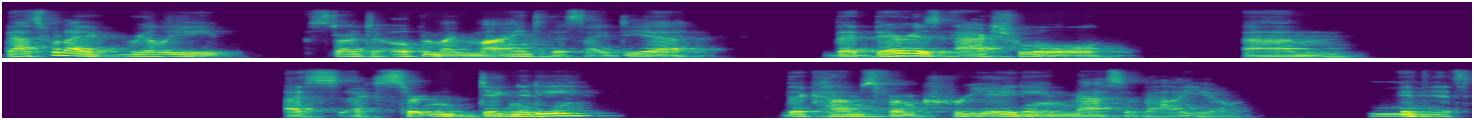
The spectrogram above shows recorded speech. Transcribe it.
that's when i really started to open my mind to this idea that there is actual um, a, a certain dignity that comes from creating massive value. Mm. It, it's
